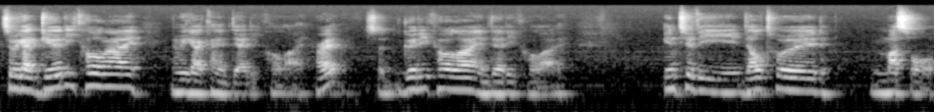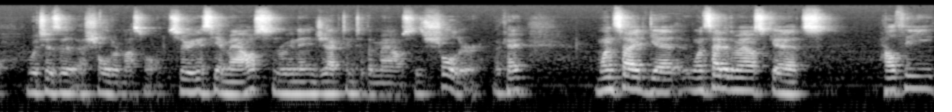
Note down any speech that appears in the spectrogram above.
So we got good E. coli and we got kind of dead E. coli. All right. So good E. coli and dead E. coli into the deltoid muscle, which is a, a shoulder muscle. So you're going to see a mouse, and we're going to inject into the mouse's shoulder. Okay. One side get one side of the mouse gets healthy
